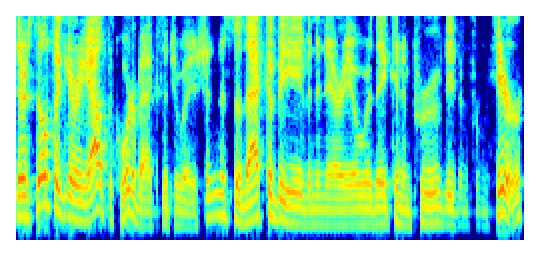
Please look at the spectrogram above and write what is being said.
They're still figuring out the quarterback situation. So that could be even an area where they can improve even from here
